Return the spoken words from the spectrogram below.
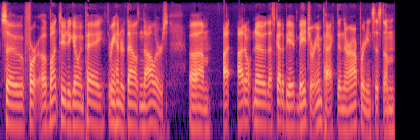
So for Ubuntu to go and pay three hundred thousand um, dollars, I I don't know. That's got to be a major impact in their operating system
